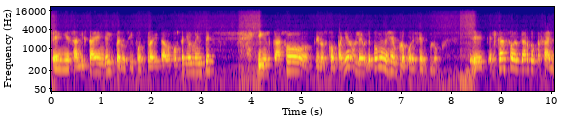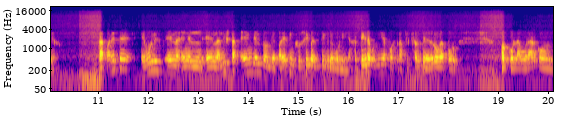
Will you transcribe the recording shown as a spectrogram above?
en esa lista Engel, pero sí fue extraditado posteriormente y el caso de los compañeros, le, pongo un ejemplo, por ejemplo. Eh, el caso de Edgardo Casaña. Aparece en, en, la, lista Engel, donde aparece inclusive el Tigre Bonilla. El Tigre Bonilla por traficante de droga, por, por colaborar con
